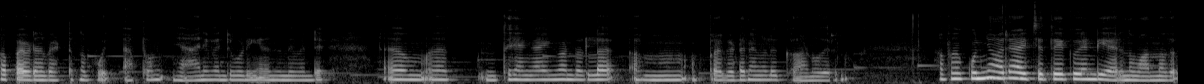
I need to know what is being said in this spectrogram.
പപ്പ ഇവിടെ നിന്ന് പെട്ടെന്ന് പോയി. അപ്പം ഞാനിവന്റെ കൂടെ ഇങ്ങനെ നിന്ന് ഇവന്റെ തേങ്ങയും കൊണ്ടുള്ള പ്രകടനങ്ങൾ കാണുമായിരുന്നു അപ്പോൾ കുഞ്ഞ് ഒരാഴ്ചത്തേക്ക് വേണ്ടിയായിരുന്നു വന്നത്.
